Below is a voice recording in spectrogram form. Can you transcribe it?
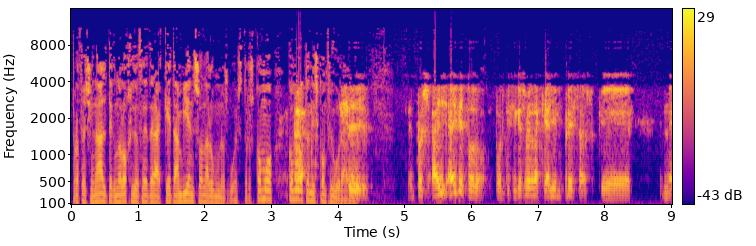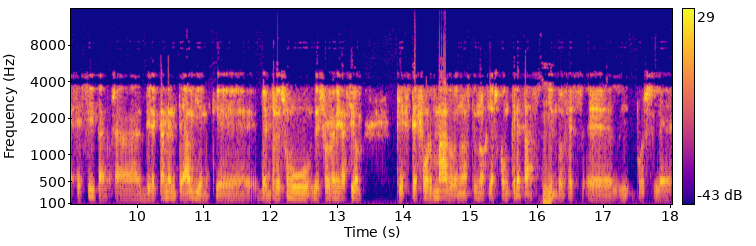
profesional, tecnológico, etcétera, que también son alumnos vuestros. ¿Cómo, cómo lo tenéis configurado? Sí. Pues hay, hay de todo, porque sí que es verdad que hay empresas que necesitan, o sea, directamente alguien que dentro de su, de su organización que esté formado en unas tecnologías concretas y entonces eh, pues le,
